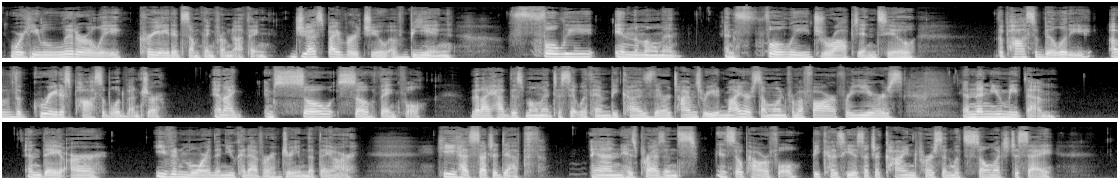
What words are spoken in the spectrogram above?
where he literally created something from nothing just by virtue of being fully in the moment and fully dropped into the possibility of the greatest possible adventure. And I am so, so thankful that I had this moment to sit with him because there are times where you admire someone from afar for years and then you meet them and they are even more than you could ever have dreamed that they are. He has such a depth and his presence is so powerful because he is such a kind person with so much to say.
